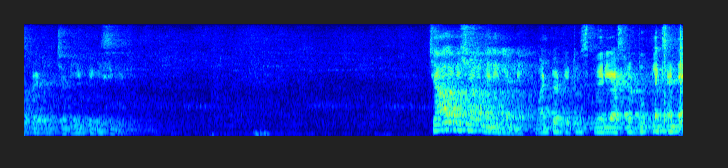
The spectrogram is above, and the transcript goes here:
సపరేట్ వచ్చారు యూపీబీసీకి చాలా విశాలమైన ఇల్లు అండి వన్ ట్వంటీ టూ స్క్వేర్ యార్డ్స్లో డూప్లెక్స్ అంటే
